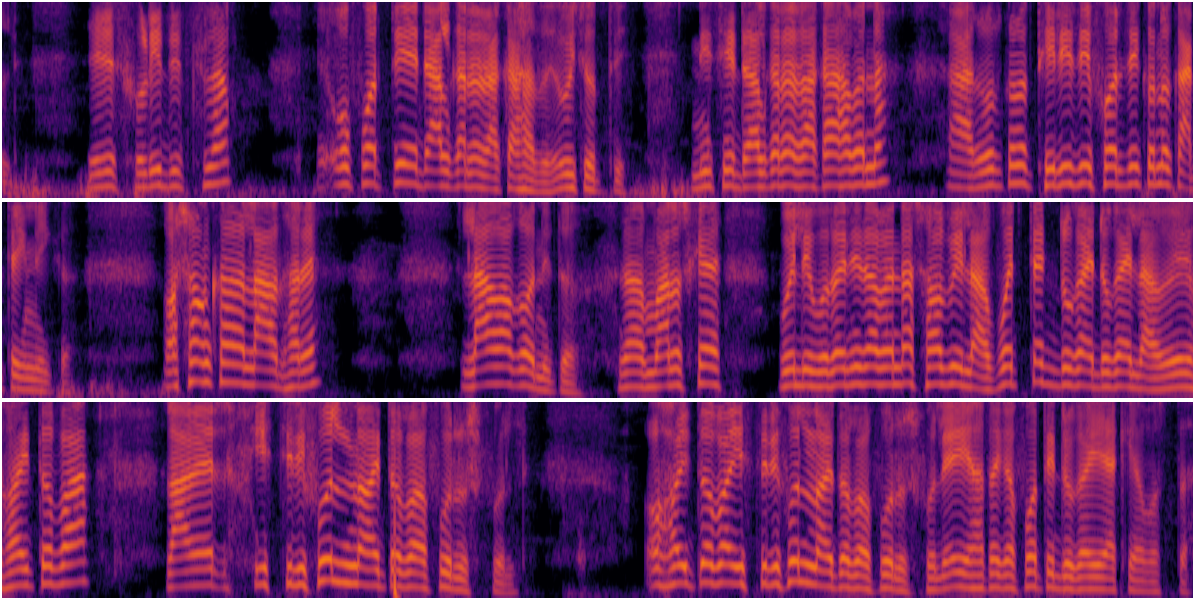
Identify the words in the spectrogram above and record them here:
এই যে ছড়ি দিচ্ছিলাম ওপর দিয়ে ডাল কাটা রাখা হবে, ওই সত্যি। নিচে ডাল কাটা রাখা হবে না, আর ওর কোনো থ্রি জি ফোর জি কোনো কাটিং নেই। অসংখ্য লাউ ধরে, লাউ অগণিত। যা মানুষকে বলি বোঝাইনি যাবে না, সবই লাউ, প্রত্যেক ডুগায় ডুগায় লাউ এই হয়তো বা লাউয়ের স্ত্রী ফুল নয়তো বা পুরুষ ফুল। হয়তো বা স্ত্রী ফুল নয়তো বা পুরুষ ফুল। এই হাতে প্রতি ডুগাই একই অবস্থা।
